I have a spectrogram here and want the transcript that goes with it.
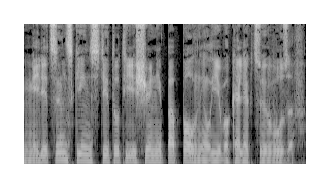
Медицинский институт еще не пополнил его коллекцию вузов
